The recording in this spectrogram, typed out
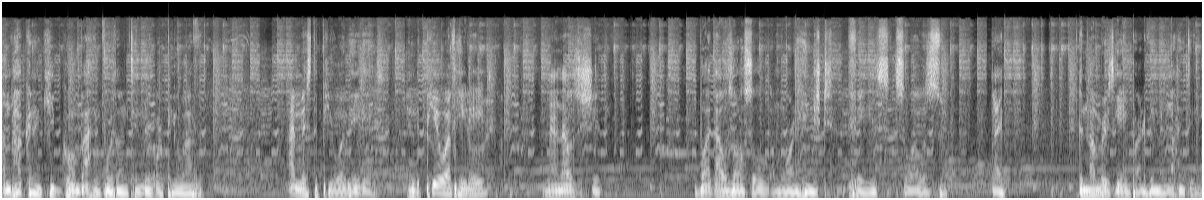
I'm not gonna keep going back and forth on Tinder or POF. I miss the POF heydays. In the POF heydays, man, that was the shit. But that was also a more unhinged phase. So I was, I, the numbers game part of it meant nothing to me.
